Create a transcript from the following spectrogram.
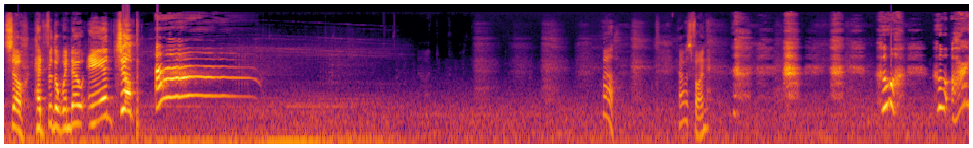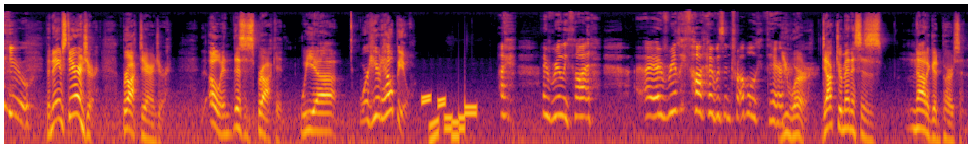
So head for the window and jump! Well, that was fun. Who, who are you? The name's Derringer. Brock Derringer. Oh, and this is Sprocket. We, uh, we're here to help you. I, I really thought, I, I really thought I was in trouble there. You were. Dr. Menace is not a good person.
